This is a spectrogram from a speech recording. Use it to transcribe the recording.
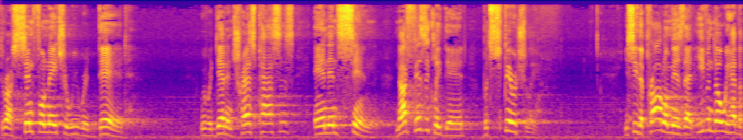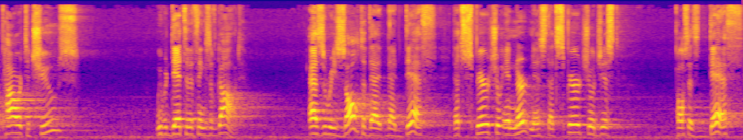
Through our sinful nature, we were dead. We were dead in trespasses and in sin. Not physically dead, but spiritually. You see, the problem is that even though we had the power to choose, we were dead to the things of God. As a result of that, that death, that spiritual inertness, that spiritual just, Paul says, death,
